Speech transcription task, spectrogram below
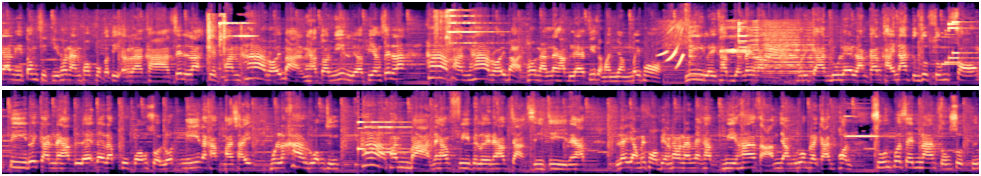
ย่านนี้ต้อง 4G เท่านั้น เพราะปกติราคาเส้นละ 7,500 บาทนะครับ ตอนนี้เหลือเพียงเส้นละ 5,500 บาทเท่านั้นนะครับ และที่สำคัญยังไม่พอ นี่เลยครับยังได้รับบริการดูแลหลังการขายนานถึงสุดสูง 2 ปีด้วยกันนะครับ และได้รับคูปองส่วนลดนี้นะครับ มาใช้มูลค่ารวมถึง 5,000 บาทนะครับ ฟรีไปเลยนะครับจาก CG นะครับ และยังไม่พอเพียงเท่านั้นนะครับ V53 ยังร่วมรายการผ่อน 0%นานสูงสุดถึง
